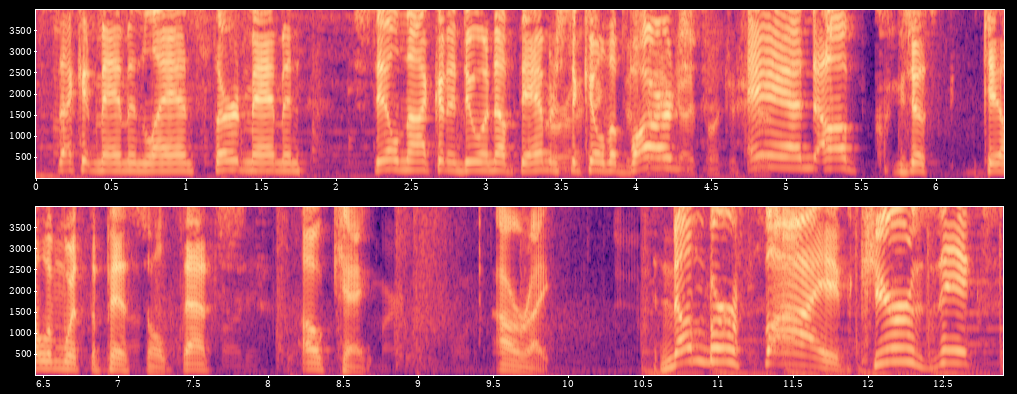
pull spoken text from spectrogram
Second mammon lands. Third mammon. Still not going to do enough damage to kill the barge. And of just kill him with the pistol. That's okay. All right. Number five, Cure Zix.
